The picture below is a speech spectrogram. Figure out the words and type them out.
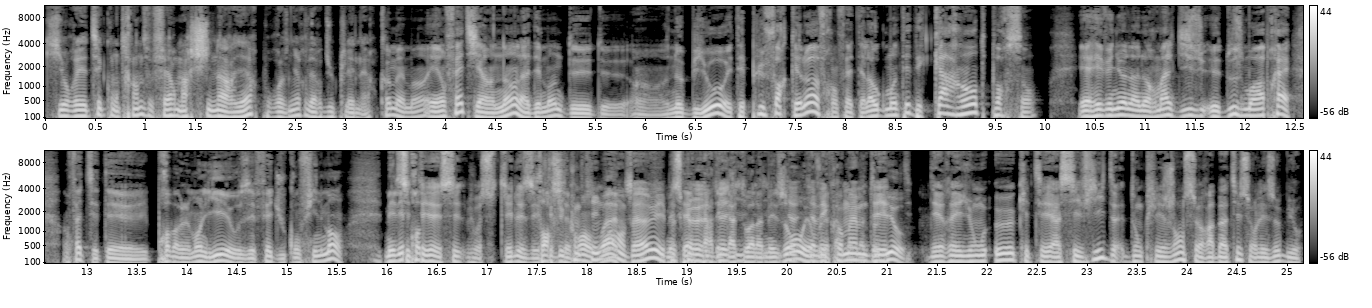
qui auraient été contraints de faire machine arrière pour revenir vers du plein air. Quand même. Hein. Et en fait, il y a un an, la demande de, de bio était plus forte que l'offre. En fait, elle a augmenté des 40%. Et est revenu à la normale 10, euh, 12 mois après. En fait, c'était probablement lié aux effets du confinement. Mais les C'était c'était les effets du confinement. ouais, parce bah oui, parce à des gâteaux à la maison il y avait quand même des, bio. des rayons œufs qui étaient assez vides, donc les gens se rabattaient sur les œufs bio.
